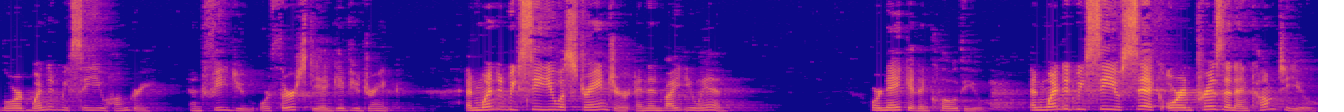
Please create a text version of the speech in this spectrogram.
Lord, when did we see you hungry and feed you, or thirsty and give you drink? And when did we see you a stranger and invite you in? Or naked and clothe you? And when did we see you sick or in prison and come to you?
